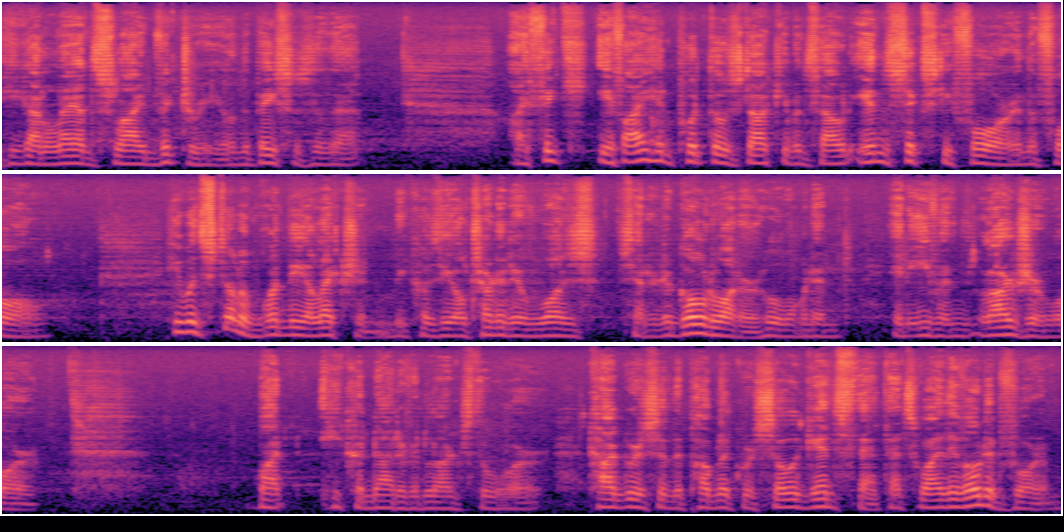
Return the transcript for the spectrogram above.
he got a landslide victory on the basis of that. I think if I had put those documents out in 64 in the fall, he would still have won the election because the alternative was Senator Goldwater, who wanted an even larger war. But he could not have enlarged the war. Congress and the public were so against that. That's why they voted for him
